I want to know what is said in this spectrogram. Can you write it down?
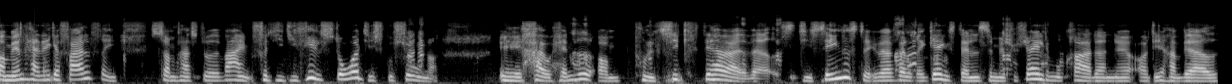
og men han ikke er fejlfri, som har stået i vejen, fordi de helt store diskussioner, øh, har jo handlet om politik. Det har været de seneste, i hvert fald regeringsdannelse med Socialdemokraterne, og det har været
